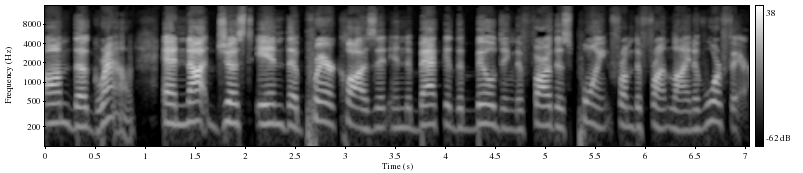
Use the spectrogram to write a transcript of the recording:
on the ground and not just in the prayer closet in the back of the building the farthest point from the front line of warfare.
